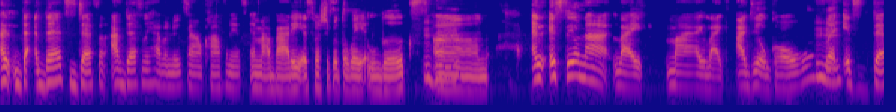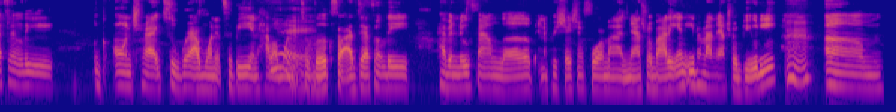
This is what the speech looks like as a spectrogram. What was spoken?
I, that, that's definitely I've definitely have a newfound confidence in my body, especially with the way it looks. Mhm. Um, and it's still not like my like ideal goal, but Mhm. it's definitely on track to where I want it to be and how I want it to look. So I definitely have a newfound love and appreciation for my natural body and even my natural beauty. mm-hmm. Um,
